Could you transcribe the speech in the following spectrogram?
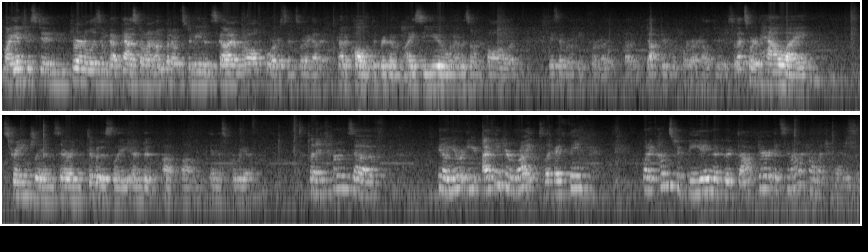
my interest in journalism got passed on unbeknownst to me to this guy on the golf course, and so I got a, got a call at the Brigham ICU when I was on call, and they said we're looking for a, a doctor to report our health news. So that's sort of how I, strangely and serendipitously, ended up um, in this career. But in terms of, you know, you're, you, I think you're right. Like I think when it comes to being a good doctor, it's not how much medicine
